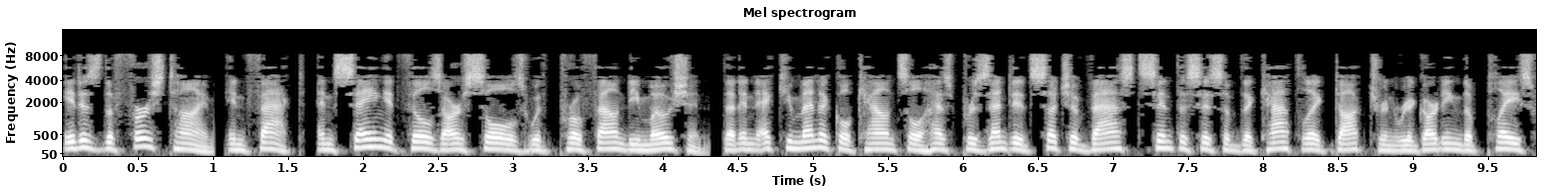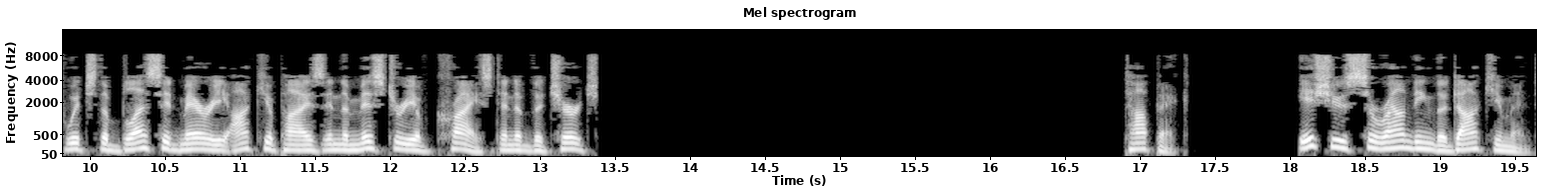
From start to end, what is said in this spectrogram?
It is the first time, in fact, and saying it fills our souls with profound emotion, that an ecumenical council has presented such a vast synthesis of the Catholic doctrine regarding the place which the Blessed Mary occupies in the mystery of Christ and of the Church. Topic. Issues surrounding the document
